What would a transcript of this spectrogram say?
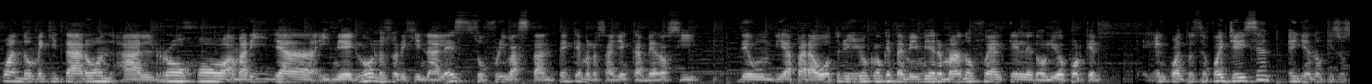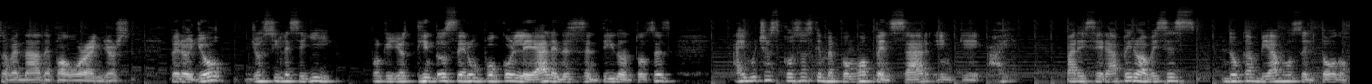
cuando me quitaron al rojo, amarilla y negro, los originales. Sufrí bastante que me los hayan cambiado así de un día para otro. Y yo creo que también mi hermano fue al que le dolió porque en cuanto se fue Jason, ella no quiso saber nada de Power Rangers. Pero yo, yo sí le seguí porque yo tiendo a ser un poco leal en ese sentido. Entonces, hay muchas cosas que me pongo a pensar en que, ay, parecerá, pero a veces no cambiamos del todo.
